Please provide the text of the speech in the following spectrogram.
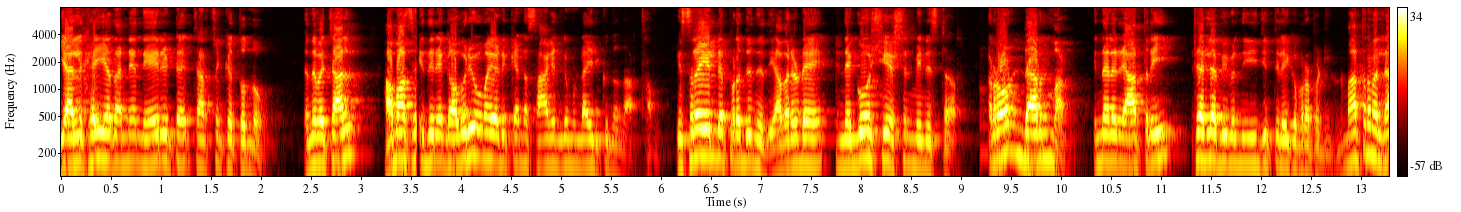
ഈ അൽഹയ്യ തന്നെ നേരിട്ട് ചർച്ചയ്ക്ക് എത്തുന്നു എന്ന് വെച്ചാൽ ഹമാസ് ഇതിനെ ഗൗരവമായി എടുക്കേണ്ട സാഹചര്യം ഉണ്ടായിരിക്കുന്നു എന്നർത്ഥം ഇസ്രായേലിന്റെ പ്രതിനിധി അവരുടെ നെഗോഷിയേഷൻ മിനിസ്റ്റർ റോൺ ഡർമർ ഇന്നലെ രാത്രി ടെലവിവിൽ നിന്ന് ഈജിപ്തിലേക്ക് പുറപ്പെട്ടിട്ടുണ്ട്. മാത്രമല്ല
